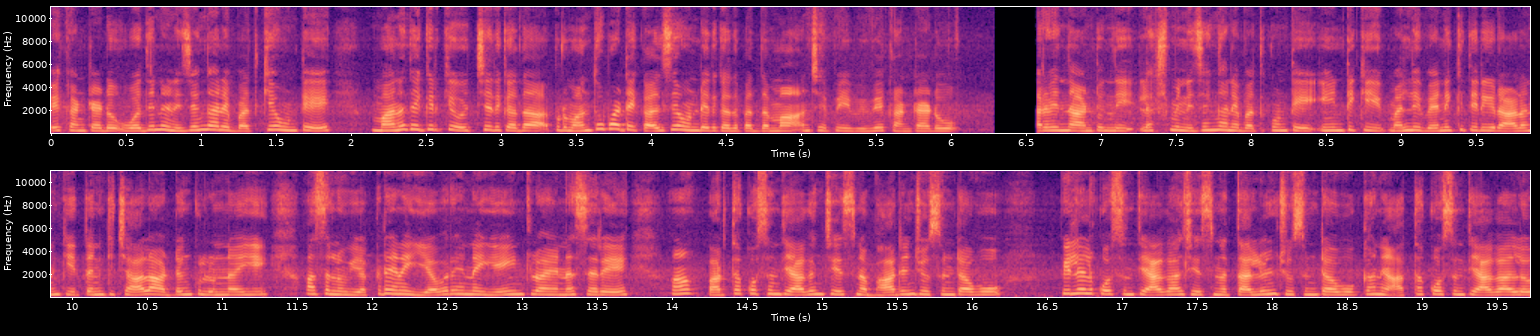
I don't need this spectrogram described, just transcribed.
అంటాడు వదిన నిజంగానే బతికే ఉంటే మన దగ్గరికి వచ్చేది కదా ఇప్పుడు మనతో పాటే కలిసే ఉండేది కదా పెద్దమ్మ అని చెప్పి వివేక్ అంటాడు. అరవింద అంటుంది లక్ష్మి నిజంగానే బతుకుంటే ఇంటికి మళ్ళీ వెనక్కి తిరిగి రావడానికి ఇతనికి చాలా అడ్డంకులు ఉన్నాయి అసలు నువ్వు ఎక్కడైనా ఎవరైనా ఏ ఇంట్లో అయినా సరే ఆ, భర్త కోసం త్యాగం చేసిన భార్యను చూసుంటావు పిల్లల కోసం త్యాగాలు చేసిన తల్లుని చూసుంటావు కానీ అత్త కోసం త్యాగాలు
